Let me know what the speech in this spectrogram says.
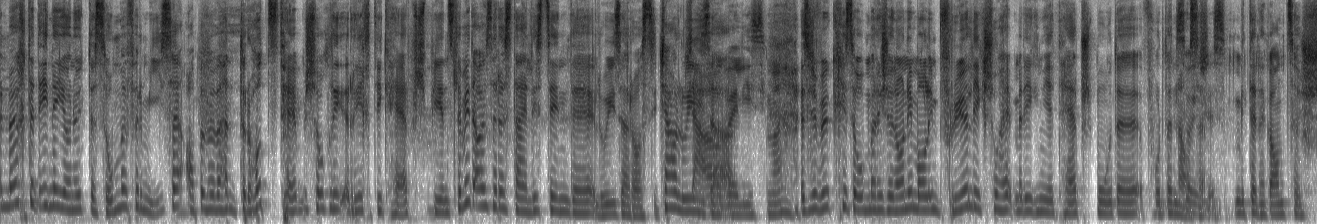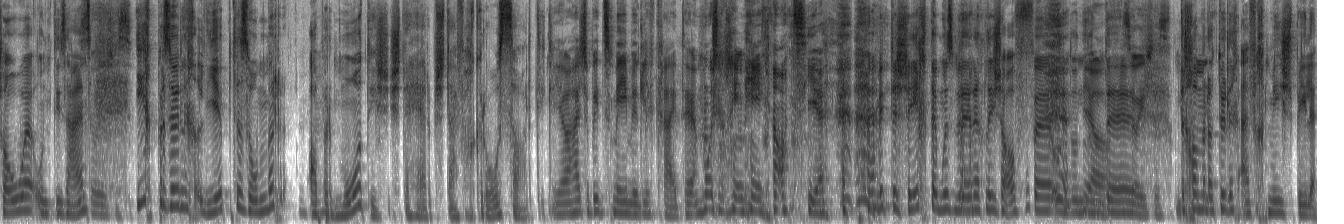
Wir möchten Ihnen ja nicht den Sommer vermiesen, aber wir wollen trotzdem schon ein bisschen richtig Herbst spielen. Mit unserer Stylistin Luisa Rossi. Ciao Luisa. Ciao Bellissima. Es ist wirklich Sommer, es ist ja noch nicht mal im Frühling, schon hat man irgendwie die Herbstmode vor der Nase. So. Mit den ganzen Showen und Designs. So. Ich persönlich liebe den Sommer, aber modisch ist der Herbst einfach grossartig. Ja, hast ein bisschen mehr Möglichkeiten. Musst ein bisschen mehr anziehen. Mit den Schichten muss man dann ein bisschen arbeiten und, und, Ja, und, äh, so ist es. und dann kann man natürlich einfach mehr spielen.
